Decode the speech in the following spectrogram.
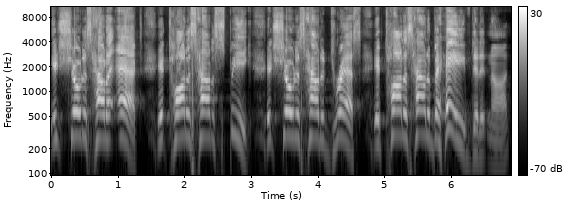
It showed us how to act. It taught us how to speak. It showed us how to dress. It taught us how to behave, did it not?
